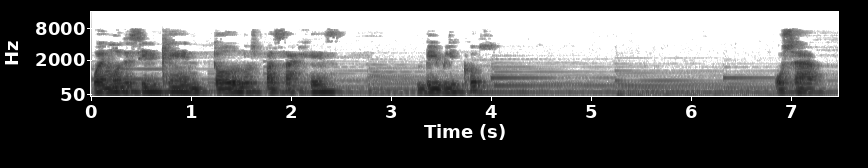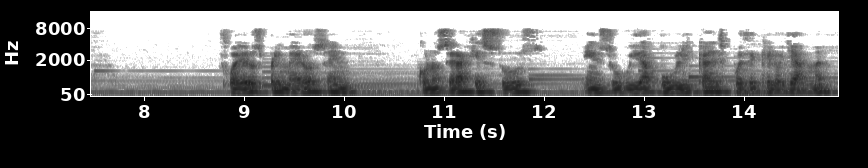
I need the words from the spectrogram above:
podemos decir que en todos los pasajes bíblicos, o sea, fue de los primeros en conocer a Jesús en su vida pública después de que lo llaman.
